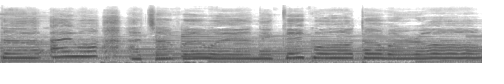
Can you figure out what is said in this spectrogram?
的爱我还在回味你给过的温柔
